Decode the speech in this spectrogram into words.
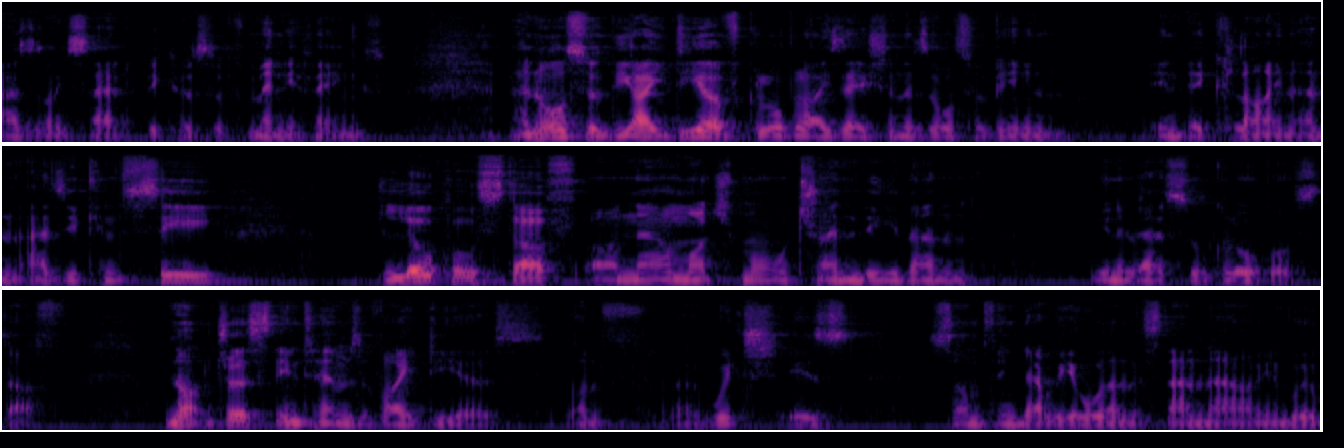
as I said, because of many things. And also the idea of globalization has also been in decline. And as you can see, local stuff are now much more trendy than universal global stuff. Not just in terms of ideas, on, uh, which is something that we all understand now. I mean, we're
